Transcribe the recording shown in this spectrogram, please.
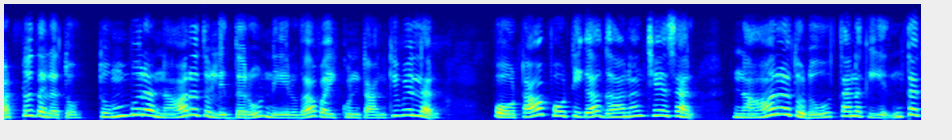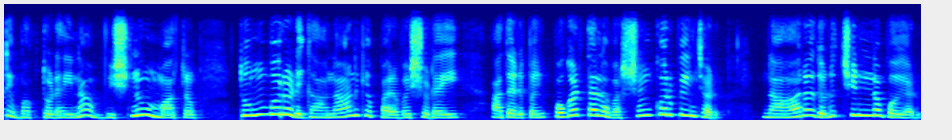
పట్టుదలతో తుంబుర నారదులిద్దరూ నేరుగా వైకుంఠానికి వెళ్ళారు. పోటాపోటీగా గానం చేశారు. నారదుడు తనకి ఎంతటి భక్తుడైనా విష్ణువు మాత్రం తుంబురుడి గానానికి పరవశుడై అతడిపై పొగడ్తల వర్షం కురిపించాడు. నారదుడు చిన్నపోయాడు.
